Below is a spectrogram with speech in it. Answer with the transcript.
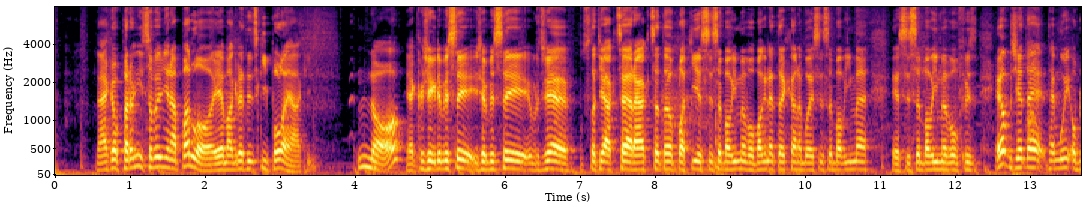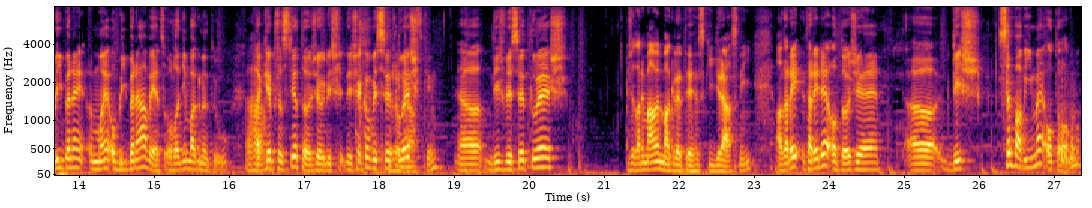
no jako první, co by mě napadlo, je magnetický pole nějaký. No. Jakože kdyby si, že by si, protože v podstatě akce a reakce toho platí, jestli se bavíme o magnetech, anebo jestli se bavíme, jestli se bavíme o fyz... Jo, protože to je, to je můj oblíbený, moje oblíbená věc ohledně magnetů, Aha. tak je přesně to, že když, když jako vysvětluješ, uh, když vysvětluješ, že tady máme magnety hezký, krásný, a tady, tady jde o to, že uh, když se bavíme o tom,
